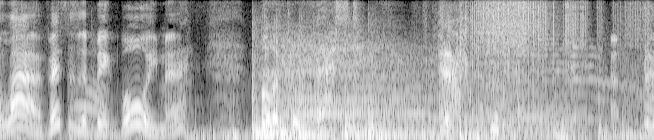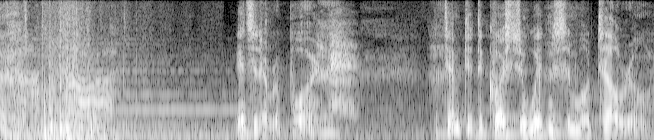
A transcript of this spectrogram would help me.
Gonna lie. Vince is a big boy, man. Bulletproof vest. Uh. Incident report. Attempted to question witness in motel room.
